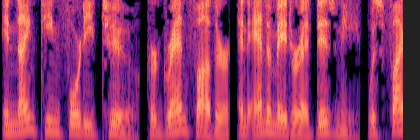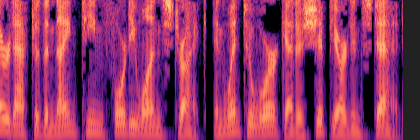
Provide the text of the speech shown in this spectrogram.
In 1942, her grandfather, an animator at Disney, was fired after the 1941 strike, and went to work at a shipyard instead.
